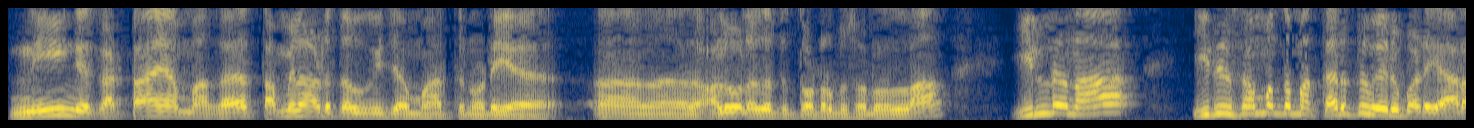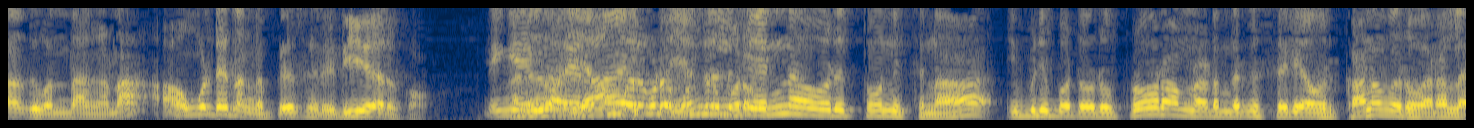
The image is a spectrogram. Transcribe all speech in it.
நீங்க கட்டாயமாக தமிழ்நாடு தகுதி ஜமாத்தினுடைய அலுவலகத்தை தொடர்பு சொல்லலாம். இல்லனா இது சம்பந்தமா கருத்து வேறுபாடு யாராவது வந்தாங்கன்னா அவங்கள்ட்ட நாங்க பேச ரெடியா இருக்கோம். நீங்க என்ன ஒரு தோணுச்சுன்னா இப்படிப்பட்ட ஒரு ப்ரோக்ராம் நடந்திருக்கு சரி அவர் கணவர் வரல.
